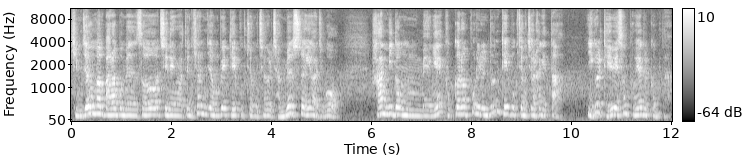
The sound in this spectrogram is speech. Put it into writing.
김정은만 바라보면서 진행해왔던 현 정부의 대북 정책을 전면 수정해가지고 한미동맹에 굳건한 뿌리를 둔 대북 정책을 하겠다. 이걸 대외에 선포해야 될 겁니다.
